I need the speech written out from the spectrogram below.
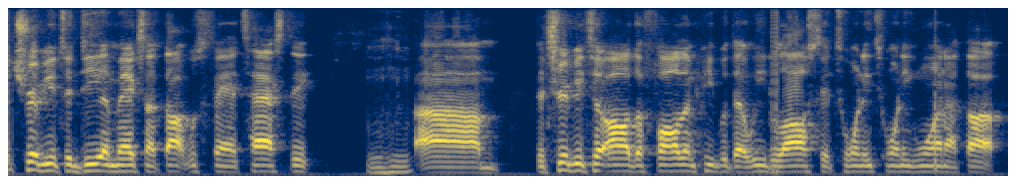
The tribute to DMX I thought was fantastic. Mm-hmm. Um, the tribute to all the fallen people that we lost in 2021, I thought,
